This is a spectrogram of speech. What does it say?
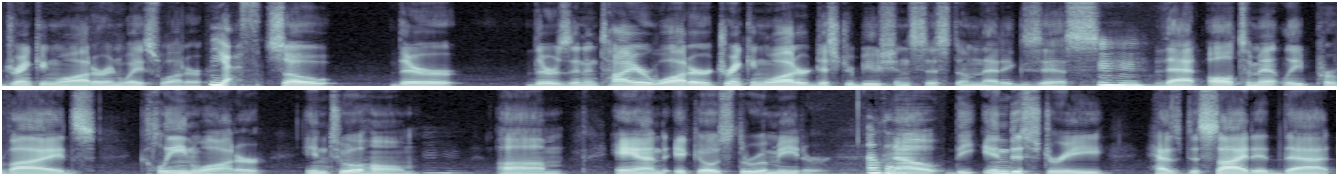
drinking water and wastewater, Yes. so there, there's an entire water drinking water distribution system that exists that ultimately provides clean water into a home, um, and it goes through a meter. Okay. Now the industry has decided that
